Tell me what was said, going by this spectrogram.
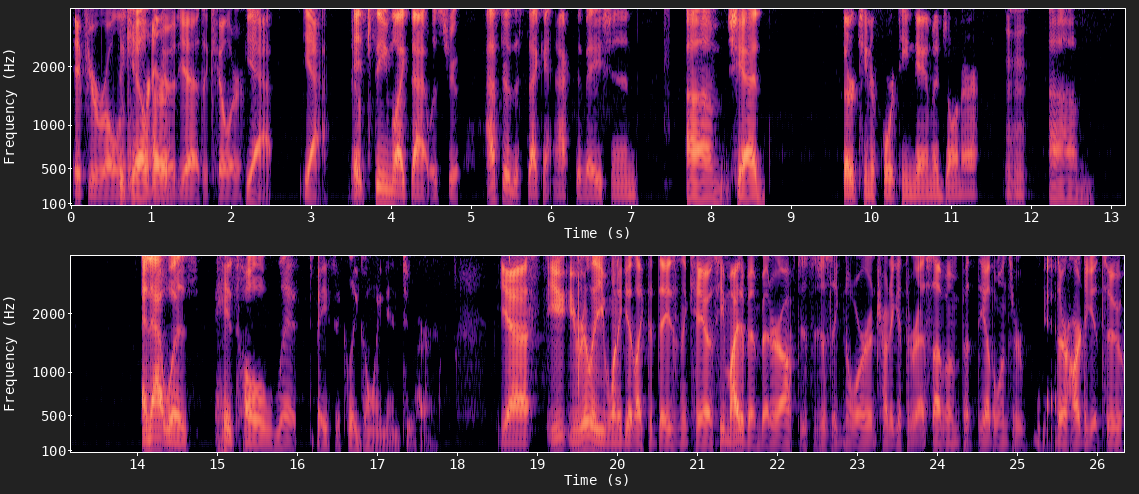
if you're rolling to kill her? good. Yeah, to kill her. Yeah, yeah. Yep. It seemed like that was true. After the second activation, um, she had 13 or 14 damage on her. hmm Um, and that was his whole list basically going into her. Yeah, you you really want to get like the dazes and KOs. He might have been better off just to just ignore and try to get the rest of them, but the other ones are Yeah. they're hard to get to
